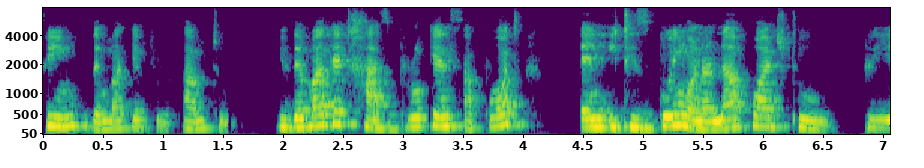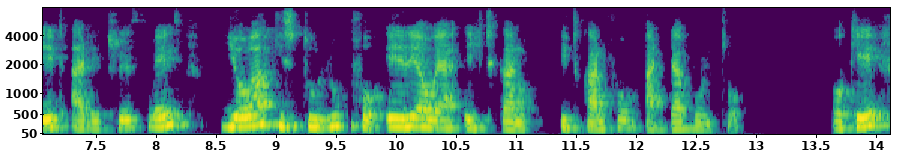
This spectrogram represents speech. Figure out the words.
think the market will come to. If the market has broken support and it is going on an upward to create a retracement, your work is to look for area where it can, it can form a double top. Okay,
